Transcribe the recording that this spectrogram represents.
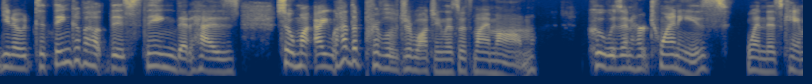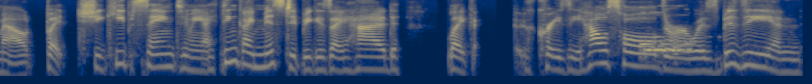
you know to think about this thing that has so my i had the privilege of watching this with my mom who was in her 20s when this came out but she keeps saying to me i think i missed it because i had like a crazy household or was busy and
